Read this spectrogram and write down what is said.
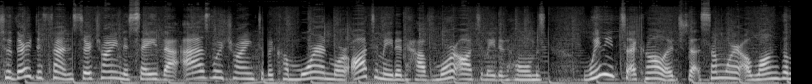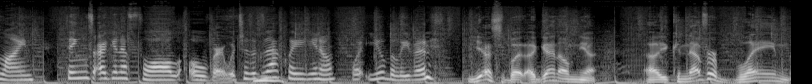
to their defense, they're trying to say that as we're trying to become more and more automated, have more automated homes, we need to acknowledge that somewhere along the line, things are going to fall over, which is exactly, you know, what you believe in. Yes, but again, Omnia, uh, you can never blame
